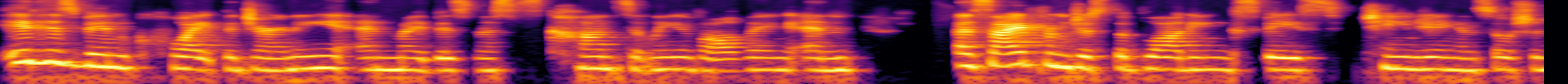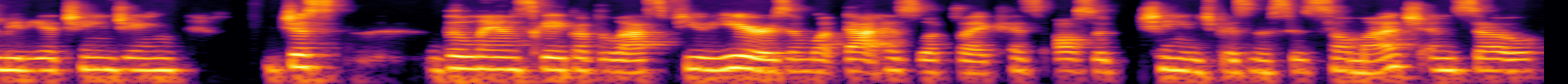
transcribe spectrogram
it has been quite the journey, and my business is constantly evolving. And aside from just the blogging space changing and social media changing, just the landscape of the last few years and what that has looked like has also changed businesses so much. And so,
